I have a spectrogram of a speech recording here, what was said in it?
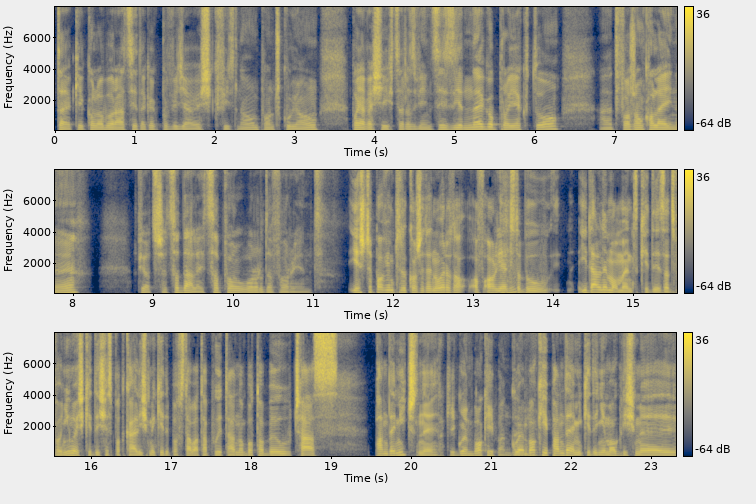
Takie kolaboracje, tak jak powiedziałeś, kwitną, pączkują, pojawia się ich coraz więcej. Z jednego projektu e, tworzą kolejny. Piotrze, co dalej? Co po World of Orient? Jeszcze powiem tylko, że ten World of Orient mhm. to był idealny moment, kiedy zadzwoniłeś, kiedy się spotkaliśmy, kiedy powstała ta płyta, no bo to był czas pandemiczny. Takiej głębokiej pandemii. Głębokiej pandemii, kiedy nie mogliśmy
